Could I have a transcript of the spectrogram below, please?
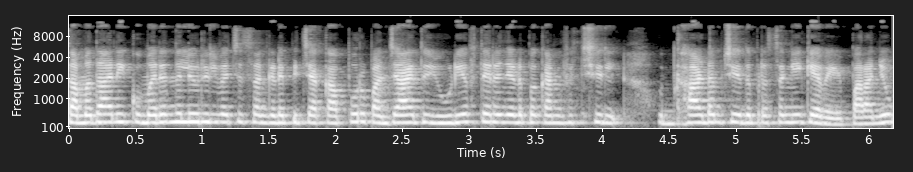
സമദാനി കുമരനെല്ലൂരിൽ വെച്ച് സംഘടിപ്പിച്ച Kappur panchayat U D F തെരഞ്ഞെടുപ്പ് കൺവെൻഷനിൽ ഉദ്ഘാടനം ചെയ്ത് പ്രസംഗിക്കവേ പറഞ്ഞു.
